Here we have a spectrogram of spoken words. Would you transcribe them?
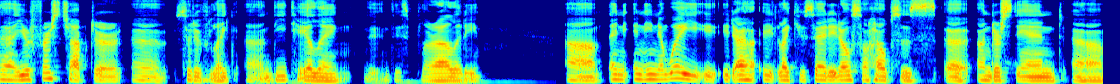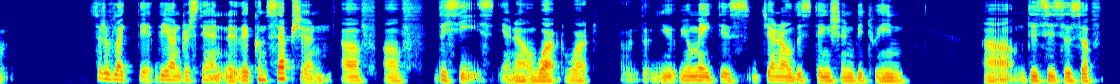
uh, your first chapter uh, sort of like uh, detailing the, this plurality. Uh, and, and in a way, it, it, uh, it, like you said, it also helps us uh, understand um, sort of like the, the understand the conception of, of disease, you know, what, what you, you make this general distinction between um, diseases of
